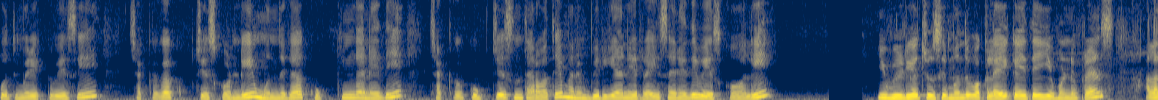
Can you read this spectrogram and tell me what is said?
కొత్తిమీర ఎక్కువ వేసి చక్కగా కుక్ చేసుకోండి. ముందుగా కుకింగ్ అనేది చక్కగా కుక్ చేసిన తర్వాతే మనం బిర్యానీ రైస్ అనేది వేసుకోవాలి. ఈ వీడియో చూసే ముందు ఒక లైక్ అయితే ఇవ్వండి ఫ్రెండ్స్. అలా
